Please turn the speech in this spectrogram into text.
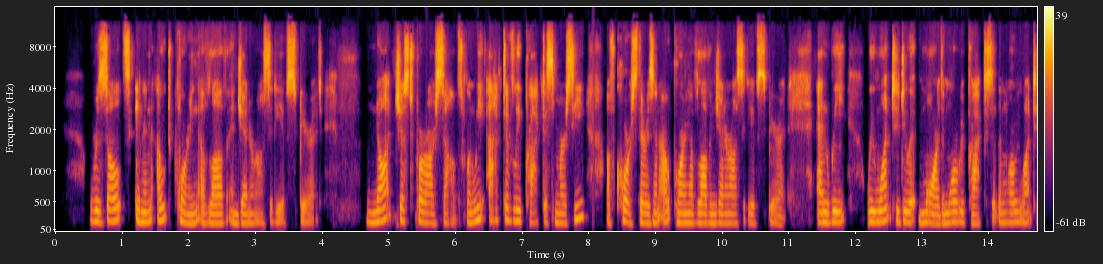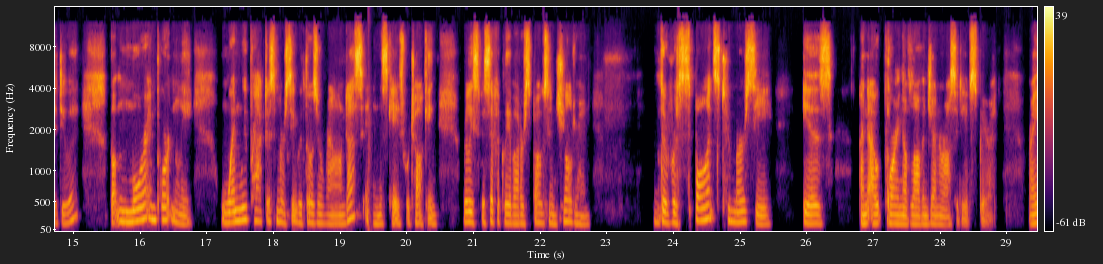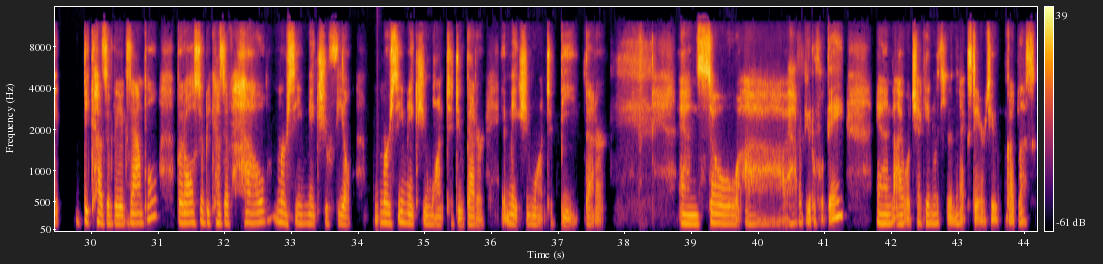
results in an outpouring of love and generosity of spirit not just for ourselves. When we actively practice mercy, of course, there is an outpouring of love and generosity of spirit. And we we want to do it more. The more we practice it, the more we want to do it. But more importantly, when we practice mercy with those around us, in this case, we're talking really specifically about our spouse and children, the response to mercy is an outpouring of love and generosity of spirit, right? Because of the example, but also because of how mercy makes you feel. Mercy makes you want to do better. It makes you want to be better. And so, uh, have a beautiful day, and I will check in with you in the next day or two. God bless.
